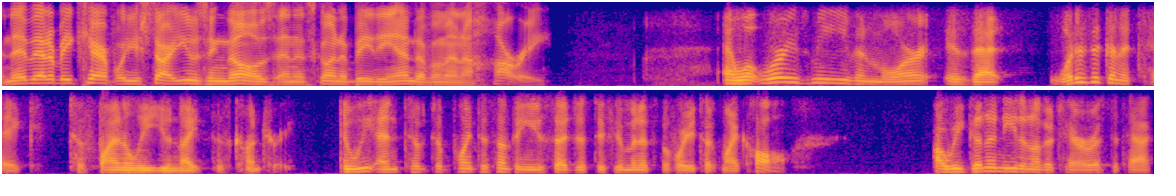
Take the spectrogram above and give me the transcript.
and they better be careful. You start using those, and it's going to be the end of them in a hurry. And what worries me even more is that what is it going to take to finally unite this country? Do we, and to, to point to something you said just a few minutes before you took my call, are we going to need another terrorist attack?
